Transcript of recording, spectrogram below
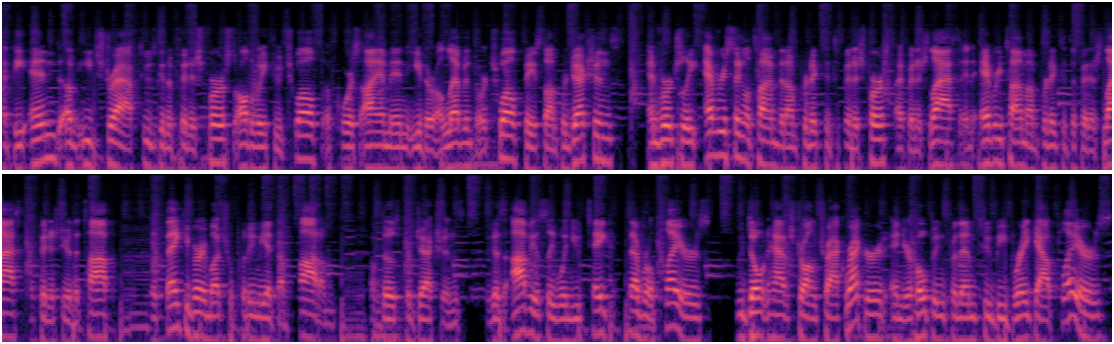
at the end of each draft who's going to finish first all the way through 12th. Of course, I am in either 11th or 12th based on projections. And virtually every single time that I'm predicted to finish first, I finish last. And every time I'm predicted to finish last, I finish near the top. So thank you very much for putting me at the bottom of those projections because obviously when you take several players who don't have strong track record and you're hoping for them to be breakout players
